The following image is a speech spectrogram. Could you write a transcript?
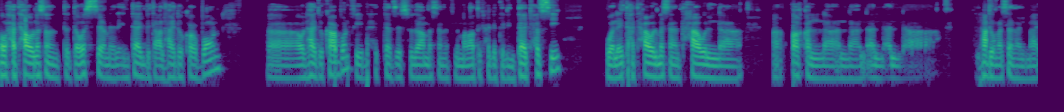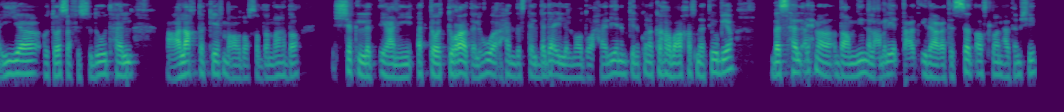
أو حتحاول مثلا تتوسع من الإنتاج بتاع الهيدروكربون آه أو الهيدروكربون في حتات زي السودان مثلا في المناطق حقت الإنتاج حسي ولا أنت هتحاول مثلا تحاول آه، الطاقة الهايدرو مثلا المائية وتوسع في السدود؟ هل علاقتك كيف مع موضوع صد النهضة؟ الشكل يعني التوترات اللي هو هندسة البدائل للموضوع حاليا يمكن يكون الكهرباء أرخص من إثيوبيا. بس هل إحنا ضامنين العملية بتاعت إدارة السد أصلا هتمشي؟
